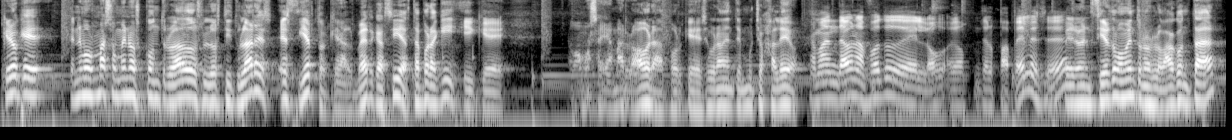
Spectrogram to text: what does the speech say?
creo que tenemos más o menos controlados los titulares. Es cierto que Albert García está por aquí y que no vamos a llamarlo ahora porque seguramente hay mucho jaleo. Me ha mandado una foto de los, de los papeles, ¿eh? Pero en cierto momento nos lo va a contar.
